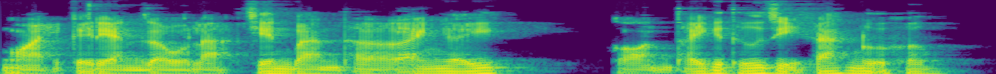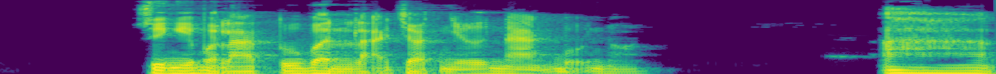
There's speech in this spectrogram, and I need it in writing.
Ngoài cây đèn dầu lạc trên bàn thờ anh ấy, Còn thấy cái thứ gì khác nữa không? Suy nghĩ một lát, Tú Vân lại chợt nhớ nàng bội nói. À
